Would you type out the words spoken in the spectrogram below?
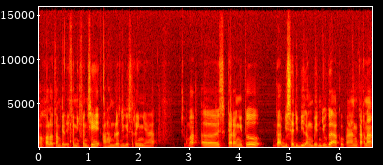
Oh kalau tampil event-event sih alhamdulillah juga sering ya. Cuma eh, sekarang itu nggak bisa dibilang band juga aku kan karena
